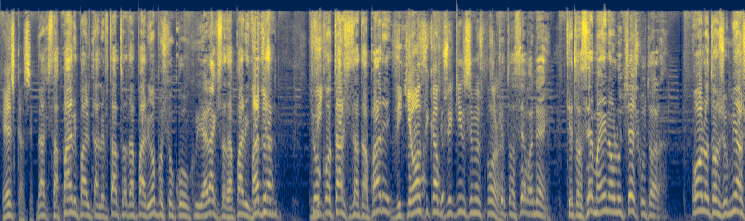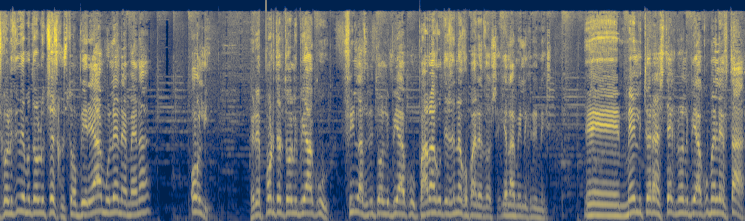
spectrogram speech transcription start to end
Έσκασε. Εντάξει, θα πάρει πάλι τα λεφτά του, θα τα πάρει. Όπως και ο Κουκουλιαράκη θα τα πάρει. Πάντως, δίκαια, Και ο δι- Κοτάρχης θα τα πάρει. Δικαιώθηκα που ξεκίνησε με σπόρα. Και το θέμα, ναι. Και το θέμα είναι ο Λουτσέσκου τώρα. Όλο το ζουμί ασχοληθείτε με τον Λουτσέσκου. Στον Πειραιά μου λένε εμένα όλοι. Ρεπόρτερ του Ολυμπιακού, φίλαθλοι του Ολυμπιακού, παράγοντες δεν έχω παρεδώσει, για να είμαι ειλικρινής. Ε, μέλη του Εραστέχνου Ολυμπιακού με λεφτά.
